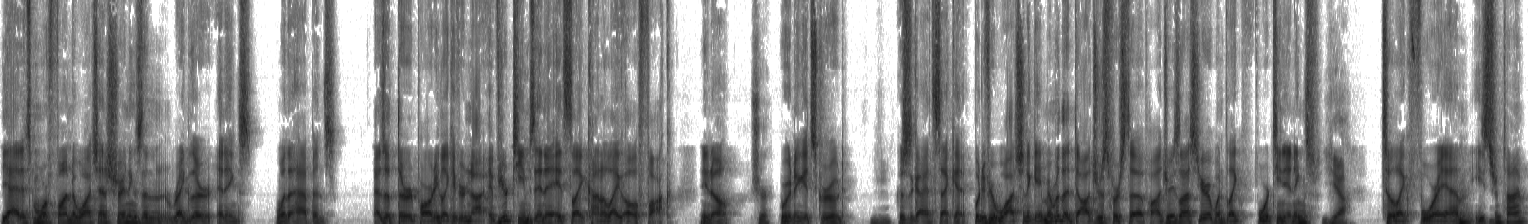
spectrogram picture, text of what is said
yeah, and it's more fun to watch extra innings than regular innings when that happens. As a third party, like if you're not, if your team's in it, it's like kind of like, oh fuck, you know, Sure. we're gonna get screwed. Mm-hmm. because the guy in second. But if you're watching a game, remember the Dodgers versus the Padres last year went like 14 innings Yeah. till like 4 a.m. Eastern time.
